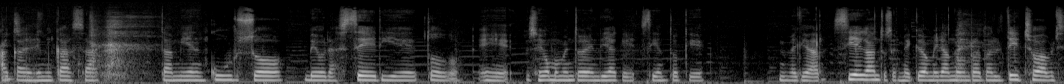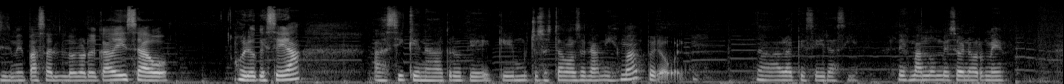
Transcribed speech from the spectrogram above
acá desde mi casa. También curso, veo la serie, todo. Eh, llega un momento del día que siento que me voy a quedar ciega, entonces me quedo mirando un rato al techo a ver si me pasa el dolor de cabeza o, o lo que sea. Así que nada, creo que, que muchos estamos en la misma, pero bueno, nada, habrá que seguir así. Les mando un beso enorme.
